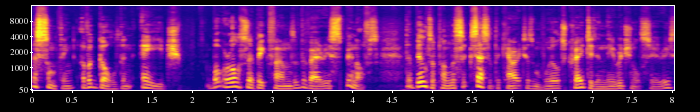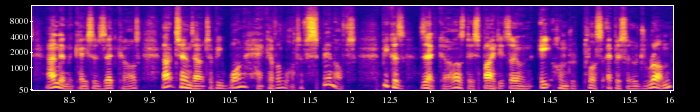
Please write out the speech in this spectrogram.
as something of a golden age. But we're also big fans of the various spin offs that built upon the success of the characters and worlds created in the original series, and in the case of Z Cars, that turns out to be one heck of a lot of spin offs. Because Z Cars, despite its own 800 plus episodes run,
